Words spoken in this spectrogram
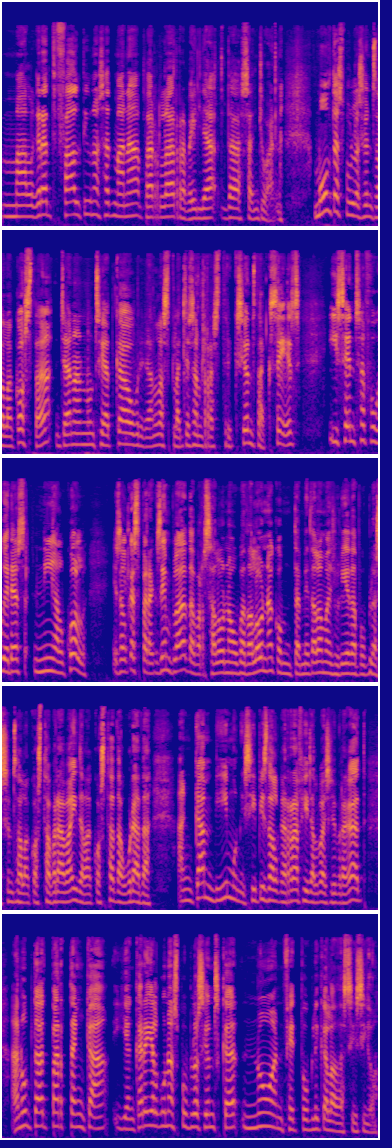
malgrat falti una setmana per la rebella de Sant Joan. Moltes poblacions de la costa ja han anunciat que obriran les platges amb restriccions d'accés i sense fogueres ni alcohol. És el cas, per exemple, de Barcelona o Badalona, com també de la majoria de poblacions de la Costa Brava i de la Costa Daurada. En canvi, municipis del Garraf i del Baix Llobregat han optat per tancar i encara hi ha algunes poblacions que no han fet pública la decisió.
